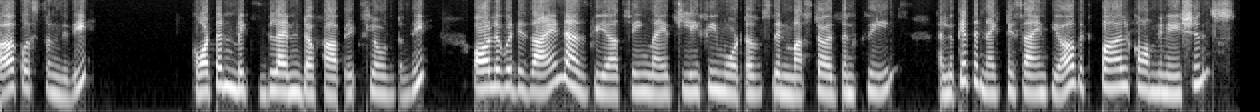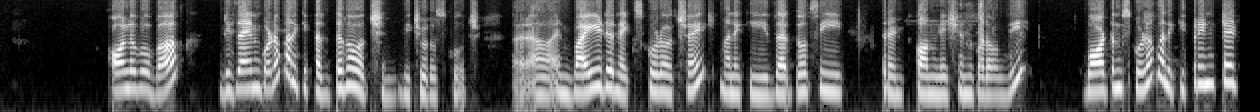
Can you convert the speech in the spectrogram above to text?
work వస్తుంది ఇది. కాటన్ మిక్స్ బ్లెండ్ ఫ్యాబ్రిక్స్లో ఉంటుంది. All over design as we are seeing nice leafy leafy in in and creams. And look at the neck design here with pearl combinations. All over work. Design కూడా మనకి పెద్దగా వచ్చింది మీరు చూసుకోవచ్చు అండ్ వైడ్ నెక్స్ కూడా వచ్చాయి. మనకి జర్దోసి థ్రెడ్ కాంబినేషన్ కూడా ఉంది. బాటమ్స్ కూడా మనకి ప్రింటెడ్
